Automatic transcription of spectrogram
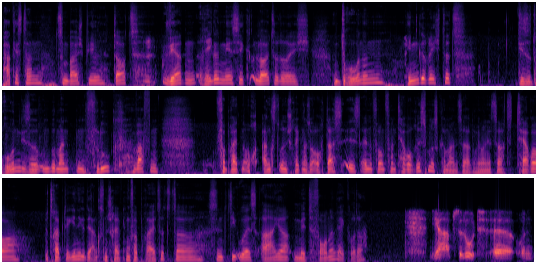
Pakistan zum Beispiel. Dort werden regelmäßig Leute durch Drohnen hingerichtet. Diese Drohnen, diese unbemannten Flugwaffen verbreiten auch Angst und Schrecken. Also auch das ist eine Form von Terrorismus, kann man sagen. Wenn man jetzt sagt, Terror betreibt derjenige, der Angst und Schrecken verbreitet, da sind die USA ja mit vorne weg, oder? Ja, absolut. Äh, und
